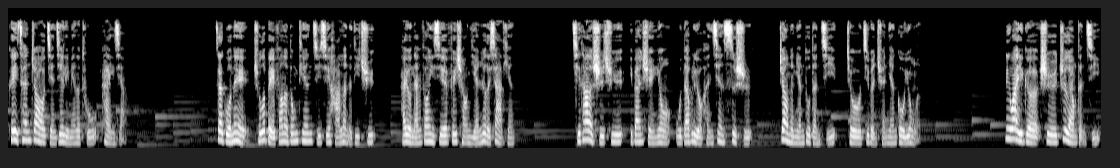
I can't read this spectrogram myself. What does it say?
可以参照简介里面的图看一下。在国内，除了北方的冬天极其寒冷的地区，还有南方一些非常炎热的夏天，其他的时区一般选用五 W 横线四十这样的粘度等级，就基本全年够用了。另外一个是质量等级，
